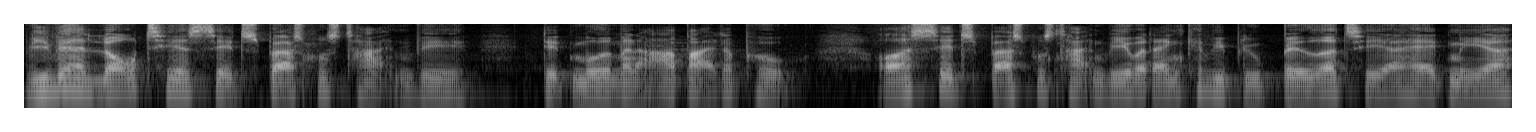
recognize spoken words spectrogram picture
Vi vil have lov til at sætte spørgsmålstegn ved den måde, man arbejder på. Og også sætte spørgsmålstegn ved, hvordan kan vi blive bedre til at have et mere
